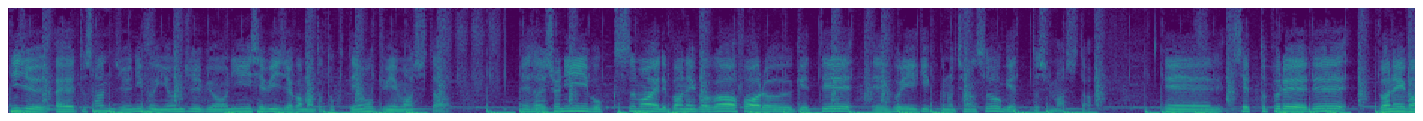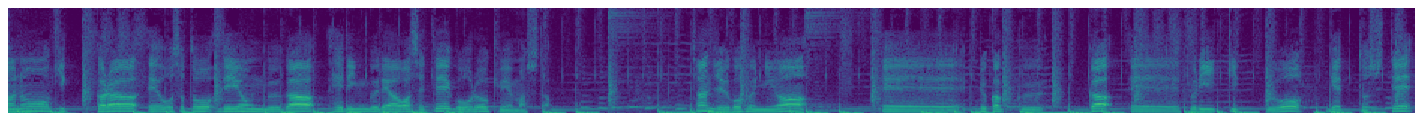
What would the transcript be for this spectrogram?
20えー、と32分40秒にセビージャがまた得点を決めました。えー最初にボックス前でバネガがファールを受けて、えーフリーキックのチャンスをゲットしました、えーセットプレーでバネガのキックから、え大外デヨングがヘディングで合わせてゴールを決めました。35分には、えールカクが、えーフリーキックをゲットして、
